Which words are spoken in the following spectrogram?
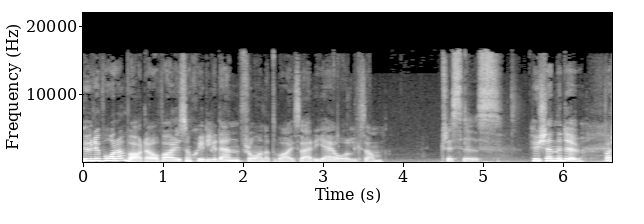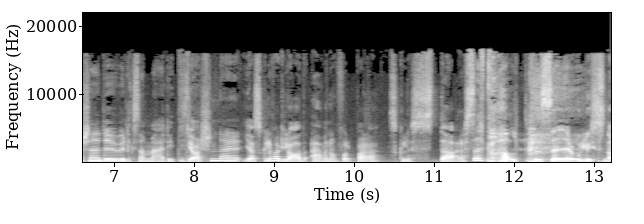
hur är våran vardag och vad är det som skiljer den från att vara i Sverige och liksom Precis. hur känner du? Vad känner du liksom är ditt... Jag känner, jag skulle vara glad även om folk bara skulle störa sig på allt vi säger och lyssna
